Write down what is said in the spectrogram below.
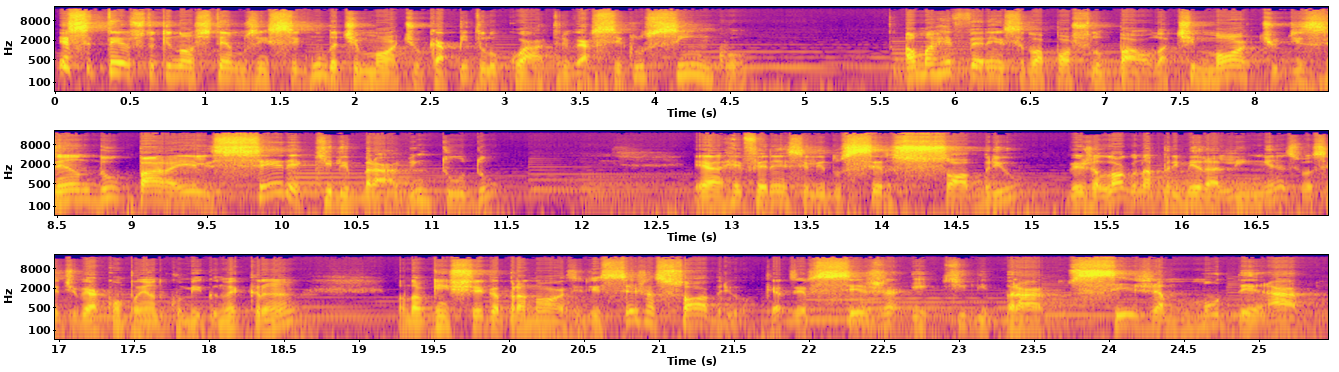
Esse texto que nós temos em 2 Timóteo capítulo 4, versículo 5, Há uma referência do apóstolo Paulo a Timóteo dizendo para ele ser equilibrado em tudo. É a referência ali do ser sóbrio. Veja logo na primeira linha, se você estiver acompanhando comigo no ecrã, quando alguém chega para nós e diz seja sóbrio, quer dizer seja equilibrado, seja moderado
